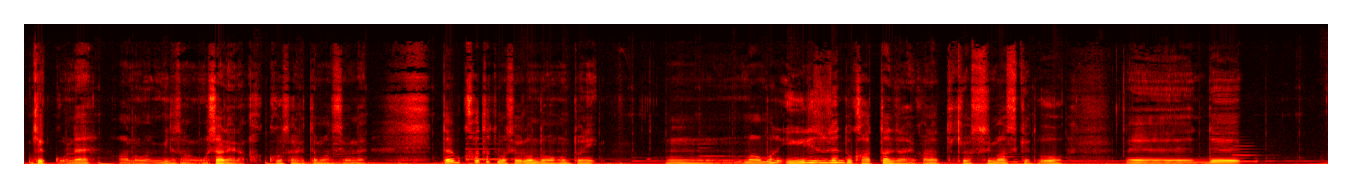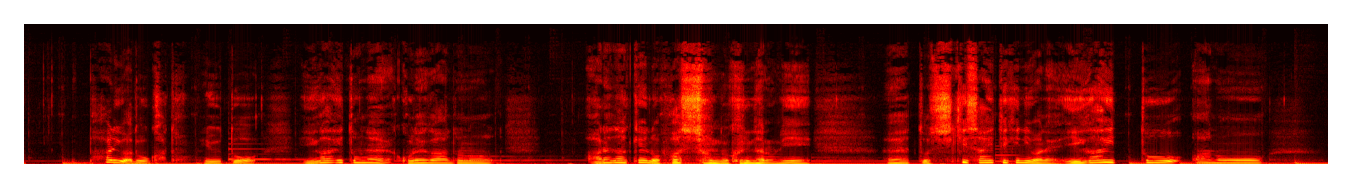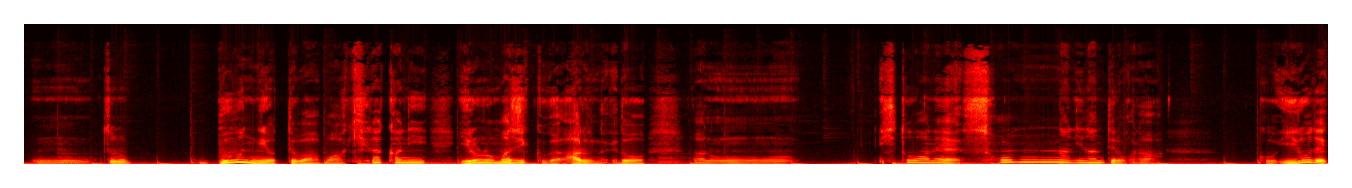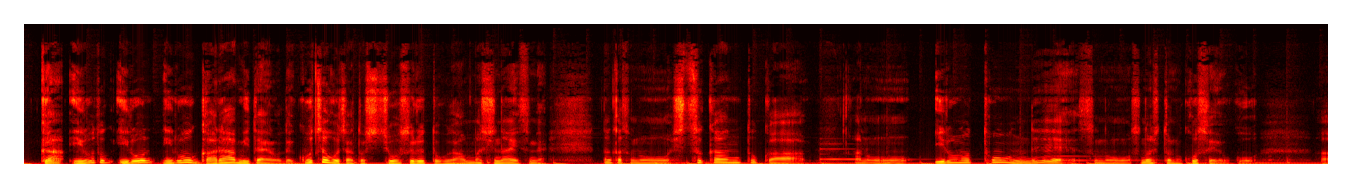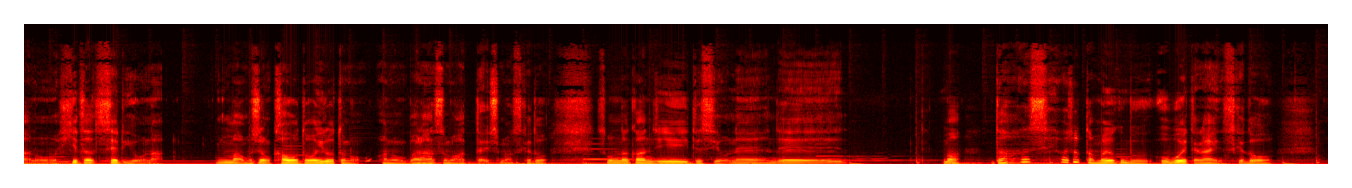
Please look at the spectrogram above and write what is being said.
結構ねあの皆さんおしゃれな格好されてますよね。だいぶ変わってますよロンドンは本当に。うんまあもイギリス全土変わったんじゃないかなって気はしますけど、えー、でパリはどうかというと意外とねこれがそのあれだけのファッションの国なのにえっ、と色彩的にはね意外とあのうんその部分によってはもう明らかに色のマジックがあるんだけどあのー、人はねそんなになんていうのかなこう色でが色と色色柄みたいのでごちゃごちゃと主張するってことはあんましないですね。なんかその質感とかあの色のトーンでそのその人の個性をこうあの引き立たせるようなまあもちろん顔と色とのあのバランスもあったりしますけどそんな感じですよね。でまあ男性はちょっとあんまよく覚えてないんですけど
